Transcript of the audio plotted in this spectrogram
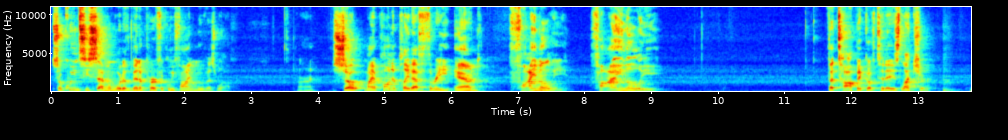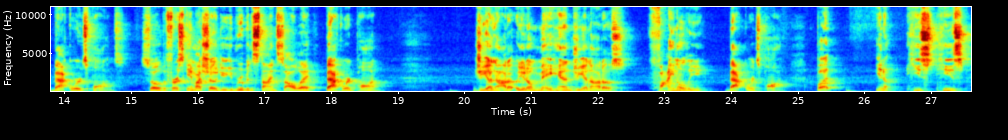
so queen c7 would have been a perfectly fine move as well. All right. So my opponent played f3, and finally, finally, the topic of today's lecture, backwards pawns. So the first game I showed you, Rubinstein Salwe, backward pawn. Giannato, you know, Mahan Giannatos, finally backwards pawn. But, you know, he's he's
